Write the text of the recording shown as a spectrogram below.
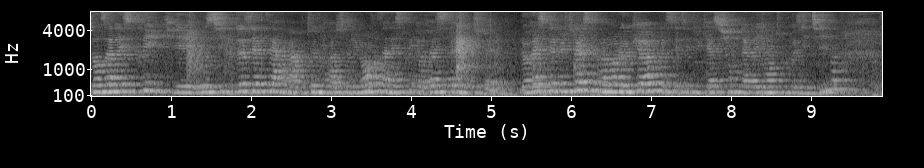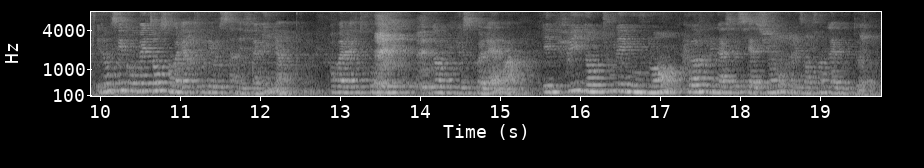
Dans un esprit qui est aussi le deuxième terme à retenir absolument, dans un esprit de respect mutuel. Le respect mutuel, c'est vraiment le cœur de cette éducation bienveillante ou positive. Et donc ces compétences, on va les retrouver au sein des familles, on va les retrouver dans le milieu scolaire, et puis dans tous les mouvements, comme une association pour les enfants de la Goutte d'Or.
